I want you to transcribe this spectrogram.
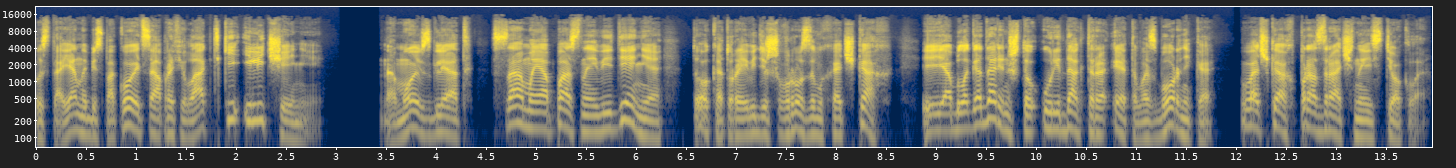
постоянно беспокоиться о профилактике и лечении. На мой взгляд, самое опасное видение — то, которое видишь в розовых очках, и я благодарен, что у редактора этого сборника в очках прозрачные стекла.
